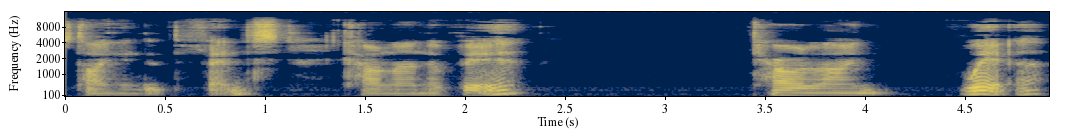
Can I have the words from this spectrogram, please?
starting in the defense, Carolina Weir, Caroline Weir,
